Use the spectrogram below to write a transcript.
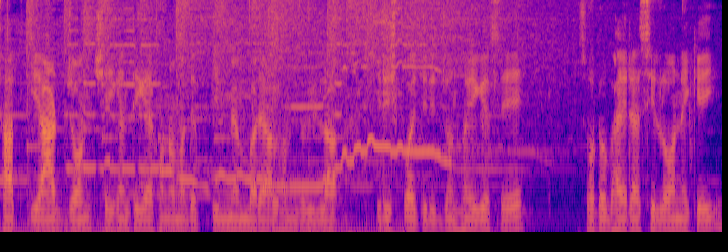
সাত কি আটজন সেইখান থেকে এখন আমাদের টিম মেম্বারে আলহামদুলিল্লাহ তিরিশ পঁয়ত্রিশ জন হয়ে গেছে। ছোট ভাইরা ছিল অনেকেই।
